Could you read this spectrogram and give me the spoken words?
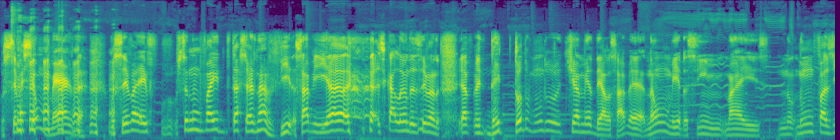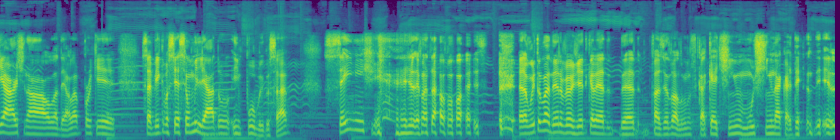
Você vai ser um merda. Você vai. Você não vai dar certo na vida, sabe? Ia escalando assim, mano. Ia, daí todo mundo tinha medo dela, sabe? É, não medo assim, mas. Não fazia arte na aula dela porque sabia que você ia ser humilhado em público, sabe? Sem levantar a voz. Era muito maneiro ver o jeito que ela ia né, fazendo o aluno ficar quietinho, murchinho na carteira dele.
